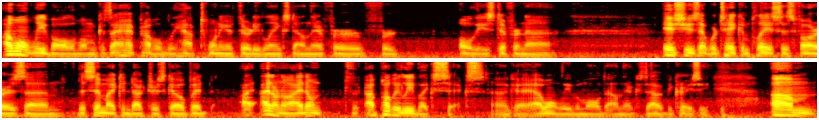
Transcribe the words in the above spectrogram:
I won't leave all of them because I have probably have 20 or 30 links down there for, for all these different uh, issues that were taking place as far as um, the semiconductors go. But I, I don't know. I don't. I'll probably leave like six. Okay, I won't leave them all down there because that would be crazy. Um,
